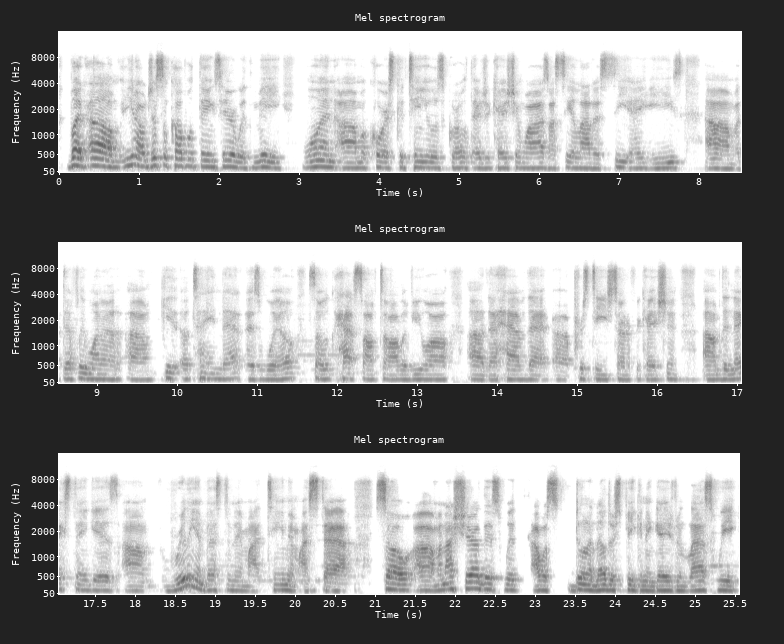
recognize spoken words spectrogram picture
but, um, you know, just a couple things here with me. One, um, of course, continuous growth education wise. I see a lot of CAEs. Um, I definitely want to um, get attain that as well. So hats off to all of you all uh, that have that uh, prestige certification. Um, the next thing is um, really investing in my team and my staff. So, um, and I shared this with, I was doing another speaking engagement last week,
